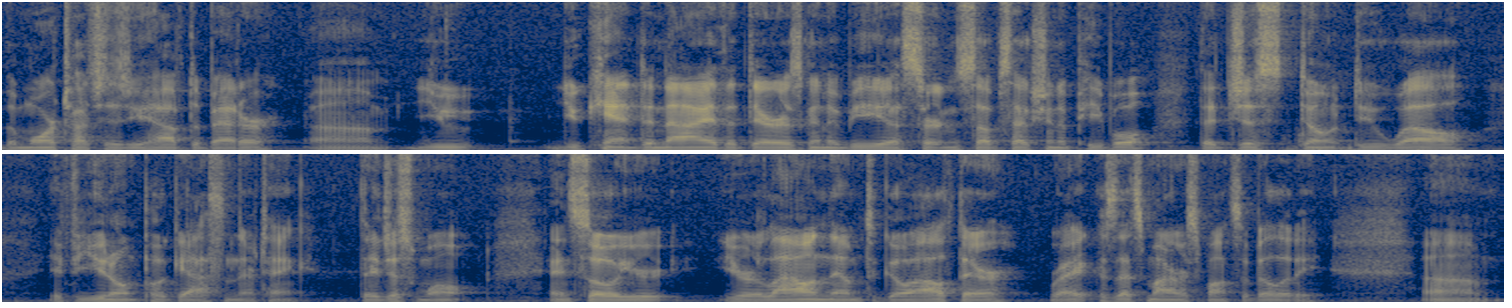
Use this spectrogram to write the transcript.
the more touches you have, the better. Um, you you can't deny that there is going to be a certain subsection of people that just don't do well if you don't put gas in their tank. They just won't. And so you're you're allowing them to go out there, right? Because that's my responsibility. Um,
